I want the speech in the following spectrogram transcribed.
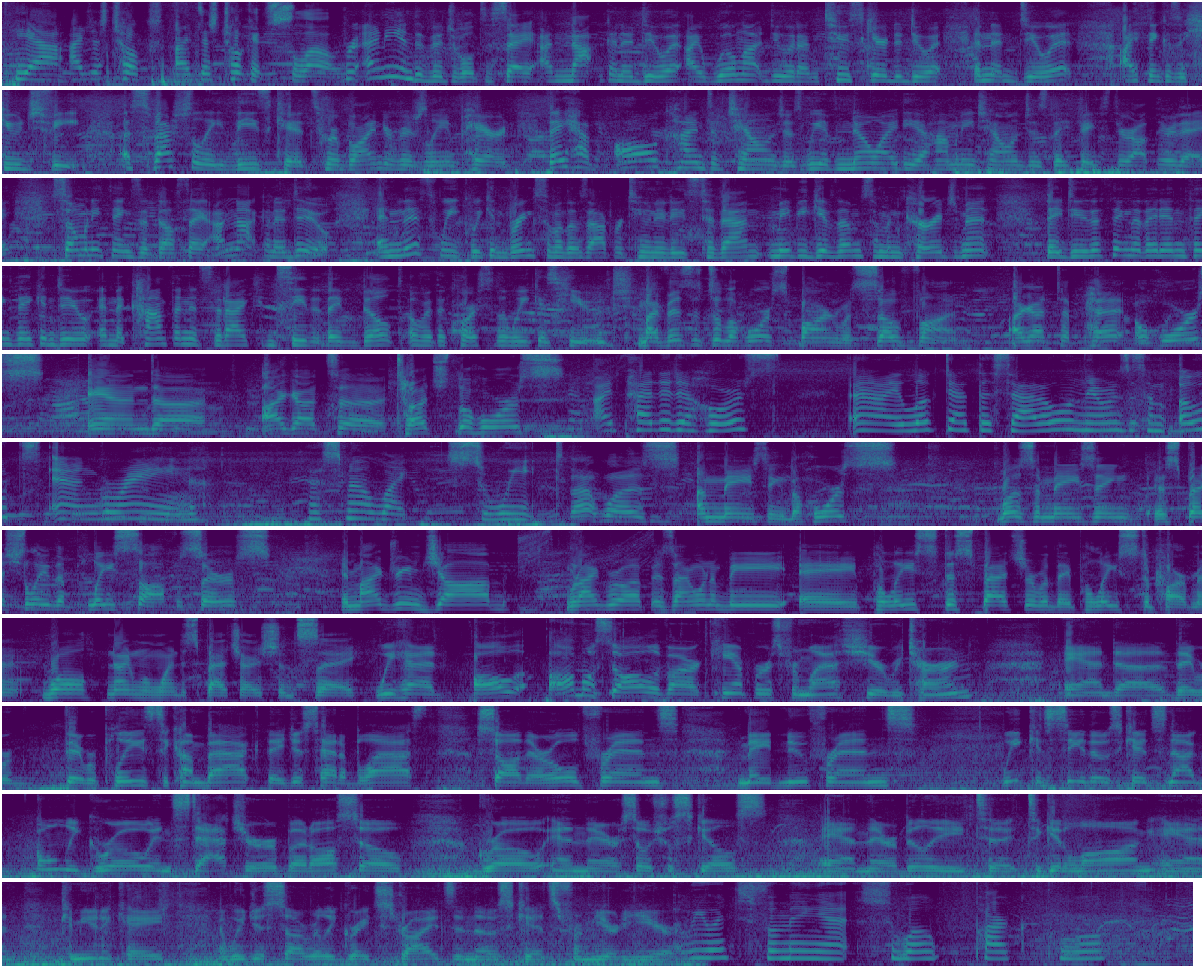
Yeah, I just took I just took it slow. For any individual to say, I'm not going to do it, I will not do it, I'm too scared to do it, and then do it, I think is a huge feat. Especially these kids who are blind or visually impaired. They have all kinds of challenges. We have no idea how many challenges they face throughout their day. So many things that they'll say, I'm not going to do. And this week we can bring some of those opportunities to them, maybe give them some encouragement. They do the thing that they didn't think they can do, and the confidence that I can see that they've built over the course of the week is huge. My visit to the horse barn was so fun. I got to pet a horse and uh, I got to touch the horse. I petted a horse and I looked at the saddle and there was some oats and grain. That smelled like sweet. That was amazing. The horse was amazing, especially the police officers. And my dream job when I grow up is I want to be a police dispatcher with a police department. Well, 911 dispatcher, I should say. We had all, almost all of our campers from last year returned, and uh, they were they were pleased to come back. They just had a blast, saw their old friends, made new friends. We can see those kids not only grow in stature, but also grow in their social skills and their ability to, to get along and communicate. And we just saw really great strides in those kids from year to year. We went swimming at Swope Park Pool.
